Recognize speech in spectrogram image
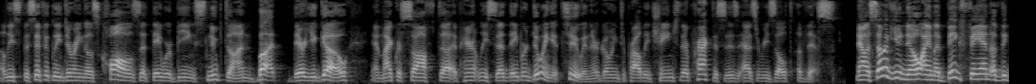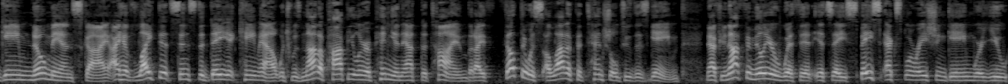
at least specifically during those calls, that they were being snooped on. But there you go. And Microsoft uh, apparently said they were doing it too, and they're going to probably change their practices as a result of this. Now, as some of you know, I'm a big fan of the game No Man's Sky. I have liked it since the day it came out, which was not a popular opinion at the time, but I felt there was a lot of potential to this game. Now, if you're not familiar with it, it's a space exploration game where you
